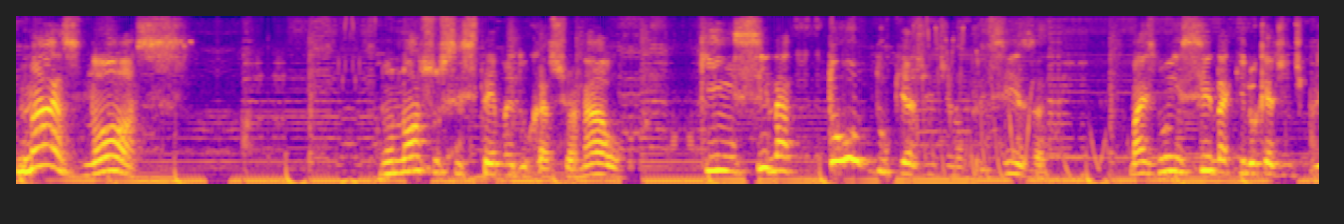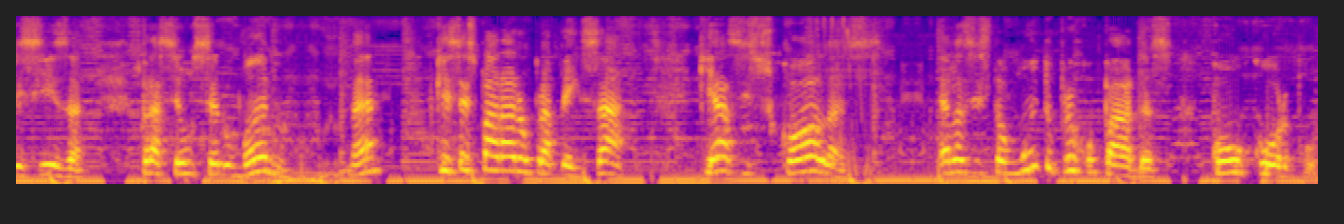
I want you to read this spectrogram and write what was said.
Mas nós, no nosso sistema educacional, que ensina tudo que a gente não precisa, mas não ensina aquilo que a gente precisa para ser um ser humano, né? Porque vocês pararam para pensar que as escolas elas estão muito preocupadas com o corpo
